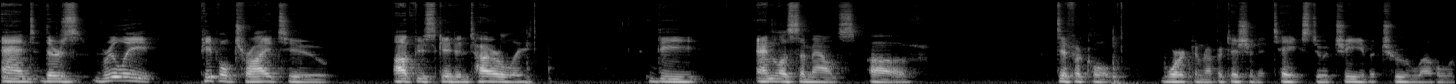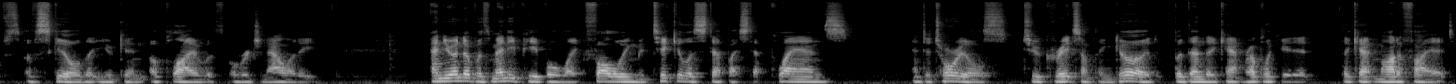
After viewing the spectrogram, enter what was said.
And there's really people try to obfuscate entirely the endless amounts of difficult work and repetition it takes to achieve a true level of, of skill that you can apply with originality. And you end up with many people like following meticulous step by step plans and tutorials to create something good, but then they can't replicate it, they can't modify it,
